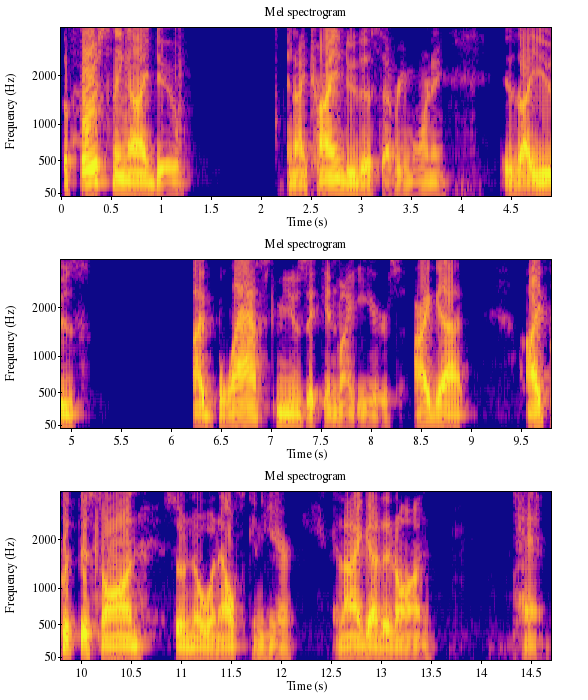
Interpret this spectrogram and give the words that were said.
The first thing I do, and I try and do this every morning, is I use, I blast music in my ears. I got, I put this on so no one else can hear, and I got it on 10.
